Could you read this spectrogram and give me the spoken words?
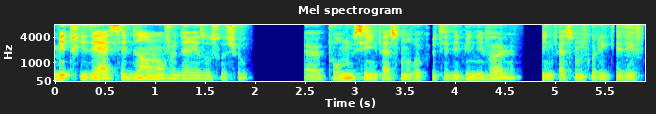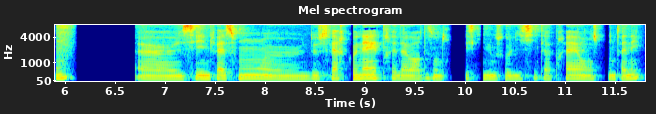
maîtrisait assez bien l'enjeu des réseaux sociaux. pour nous, c'est une façon de recruter des bénévoles, c'est une façon de collecter des fonds, c'est une façon de se faire connaître et d'avoir des entreprises qui nous sollicitent après en spontané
